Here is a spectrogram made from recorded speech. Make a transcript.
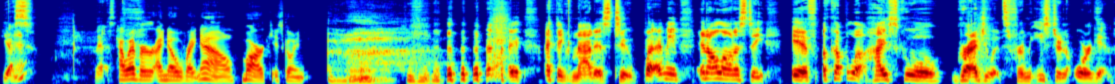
Yes. Yes. However, I know right now Mark is going. I, I think Matt is too. But I mean, in all honesty, if a couple of high school graduates from Eastern Oregon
